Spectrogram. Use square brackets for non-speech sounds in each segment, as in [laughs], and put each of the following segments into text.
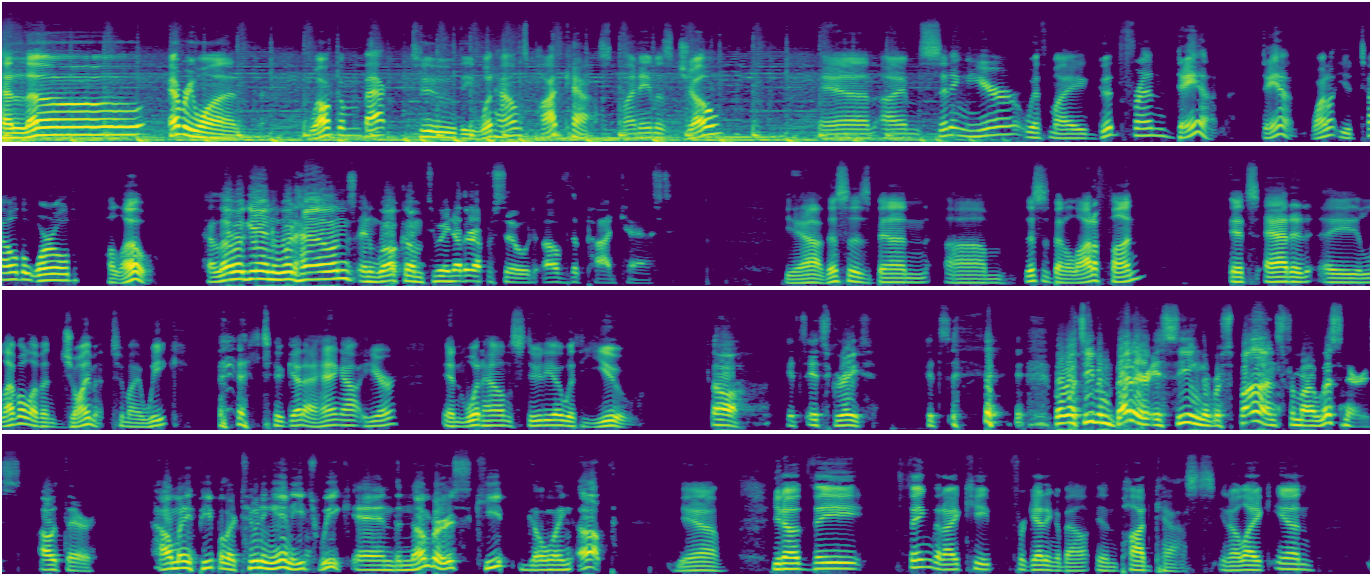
Hello, everyone. Welcome back to the Woodhounds podcast. My name is Joe, and I'm sitting here with my good friend Dan. Dan, why don't you tell the world hello? Hello again, Woodhounds, and welcome to another episode of the podcast. Yeah, this has been um, this has been a lot of fun. It's added a level of enjoyment to my week [laughs] to get a hangout here in Woodhound Studio with you. Oh, it's it's great. It's [laughs] but what's even better is seeing the response from our listeners out there. How many people are tuning in each week and the numbers keep going up. Yeah. You know, the thing that I keep forgetting about in podcasts, you know, like in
